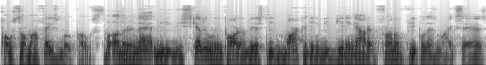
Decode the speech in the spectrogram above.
post on my Facebook post. But other than that, the, the scheduling part of this, the marketing, the getting out in front of people, as Mike says,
